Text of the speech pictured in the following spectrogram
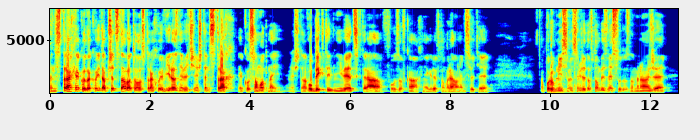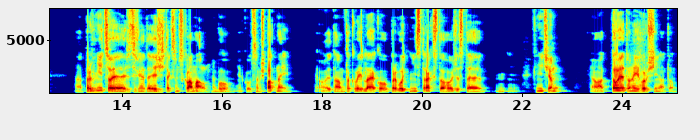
ten strach jako takový, ta představa toho strachu je výrazně větší než ten strach jako samotný, než ta objektivní věc, která v fouzovkách někde v tom reálném světě je. A podobný si myslím, že je to v tom biznesu. To znamená, že první, co je, že si řeknete, ježiš, tak jsem zklamal, nebo jako jsem špatný. Je tam takovýhle jako prvotní strach z toho, že jste k ničemu. Jo, a to je to nejhorší na tom.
